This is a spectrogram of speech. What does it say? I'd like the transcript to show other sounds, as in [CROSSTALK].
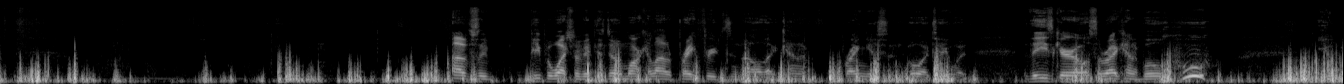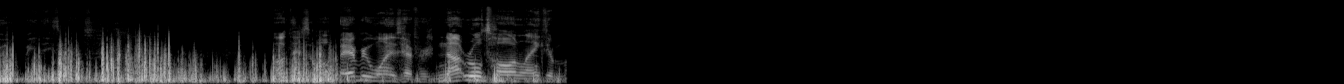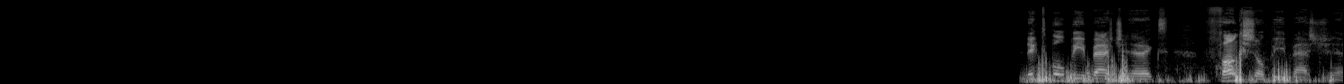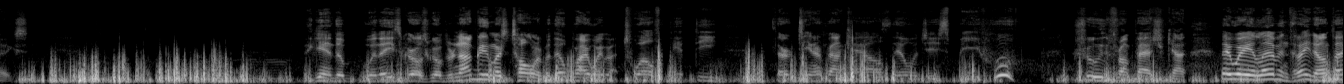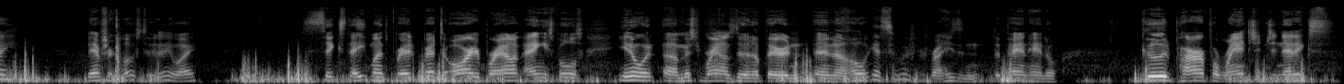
Obviously, people watch my videos know I mark a lot of Brayfords and all that kind of brangus. And boy, I tell you what, these girls, the right kind of bull, whew, you won't be able to beat these girls. Heifers, not real tall in length. They're predictable beef bash genetics, functional beef bash genetics. Again, the, when these girls grow up, they're not going to be much taller, but they'll probably weigh about 1250, 1300 pound cows. They'll just be whew, truly the front pasture cow. They weigh 11 today, don't they? Damn sure close to it anyway. Six to eight months bred, bred to R.A. Brown, Angus bulls. You know what uh, Mr. Brown's doing up there, and, and uh, oh, I guess where's Mr. Brown? He's in the Panhandle good, powerful ranching genetics.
